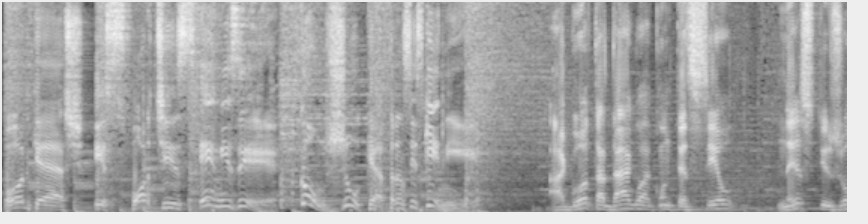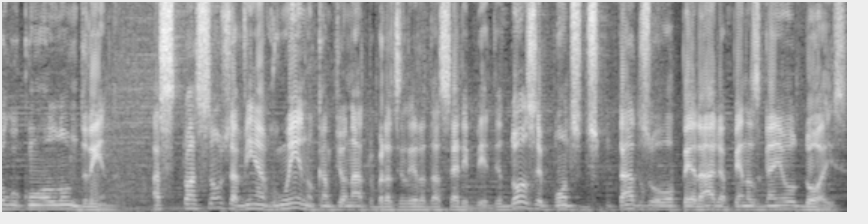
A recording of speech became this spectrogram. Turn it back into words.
Podcast Esportes MZ, com Juca Francischini. A gota d'água aconteceu neste jogo com o Londrina. A situação já vinha ruim no Campeonato Brasileiro da Série B. De 12 pontos disputados, o Operário apenas ganhou dois.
